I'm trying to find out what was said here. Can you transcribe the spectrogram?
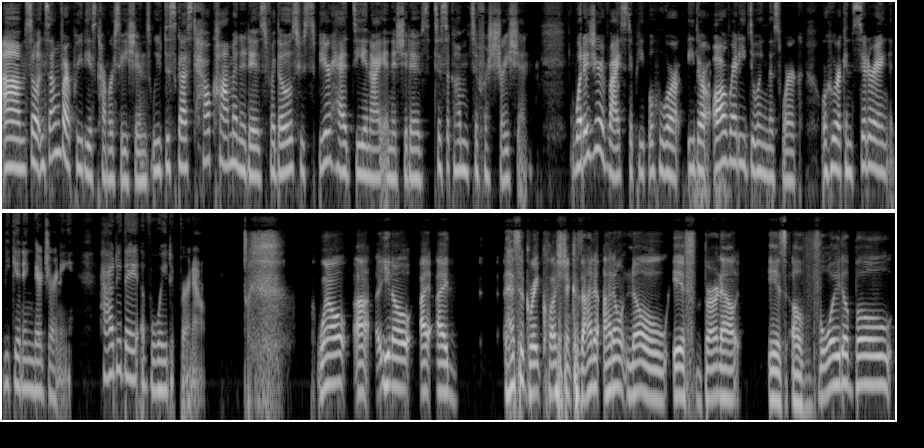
um, so, in some of our previous conversations, we've discussed how common it is for those who spearhead D&I initiatives to succumb to frustration. What is your advice to people who are either already doing this work or who are considering beginning their journey? How do they avoid burnout? Well, uh, you know, I, I that's a great question because I, I don't know if burnout is avoidable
